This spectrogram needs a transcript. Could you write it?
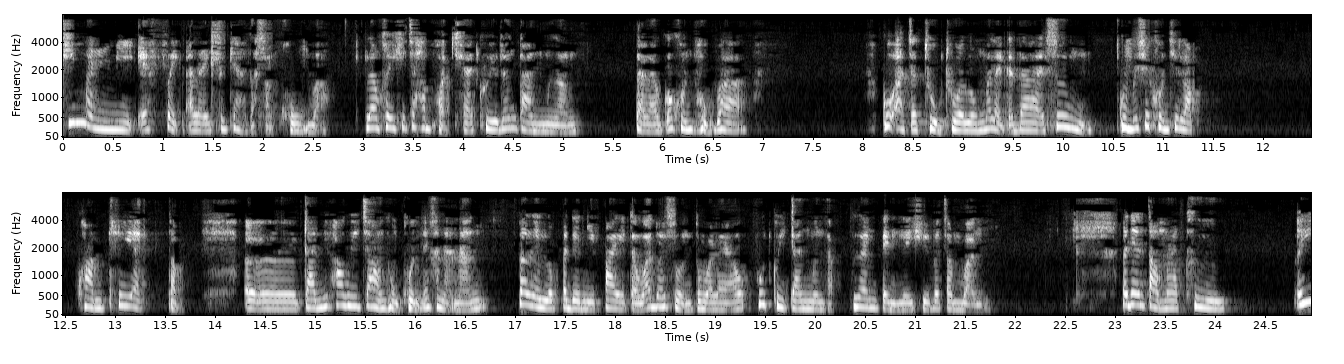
ที่มันมีเอฟเฟกอะไรสักอย่างกับสังคมว่ะ เราเคยคิดจะทำพอดแคสต์คุยเรื่องการเมือง แต่เราก็ค้นพบว่า กูอาจจะถูกทัวร์ลงเมื่อไหร่ก็ได้ ซึ่งกูไม่ใช่คนที่รับความเครียดกับ เอ่อการวิพากษ์วิจารณ์ของคนในขณะนั้น ก็เลยลบประเด็นนี้ไป แต่ว่าโดยส่วนตัวแล้ว พูดคุยการเมืองกับเพื่อนเป็นในชีวิตประจำวัน ประเด็นต่อมาคือ เอ้ย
